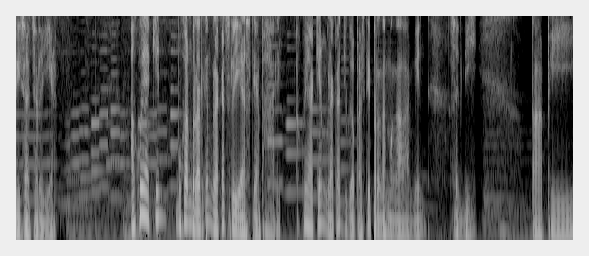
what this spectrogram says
bisa ceria. Aku yakin bukan berarti mereka ceria setiap hari. Aku yakin mereka juga pasti pernah mengalami sedih. Tapi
